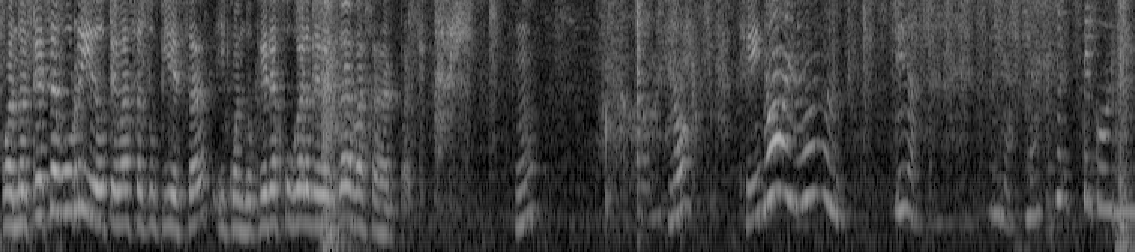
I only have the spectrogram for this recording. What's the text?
Cuando estés aburrido te vas a tu pieza y cuando quieras jugar de verdad bajas al patio. ¿Mm? ¿No? ¿Sí? No, no. Mira, mira, me hace este con, con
